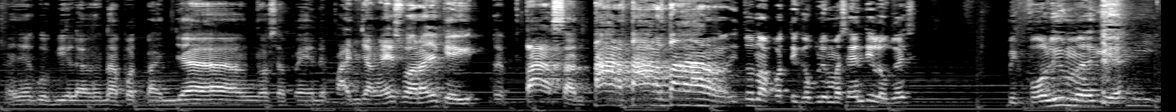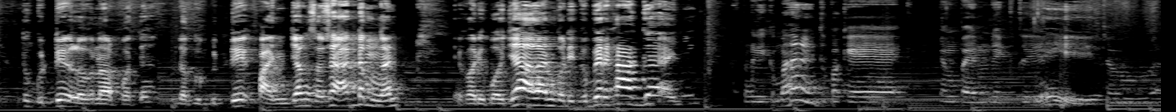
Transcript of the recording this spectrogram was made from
Hanya gue bilang napot panjang, nggak usah pendek. Panjang aja suaranya kayak petasan. Tar tar tar. Itu napot 35 cm loh guys. Big volume lagi ya. Itu gede loh knalpotnya. Udah gede, panjang, soalnya adem kan. Ya kalau dibawa jalan, kalau digeber kagak anjing. lagi kemarin tuh pakai yang pendek tuh ya Iya. coba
